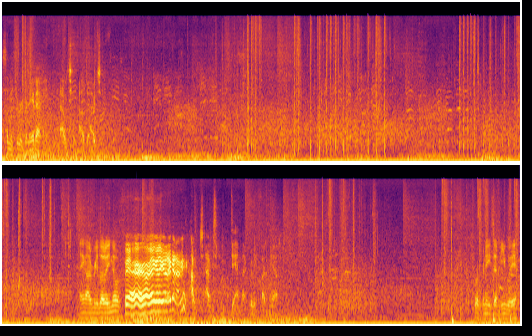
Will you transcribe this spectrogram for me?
Somebody threw a grenade at me. Ouch, ouch, ouch. Hang on, reloading. No fair. Ouch, ouch. Damn, that really fucked me up. Throw grenades at me, will you? Did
